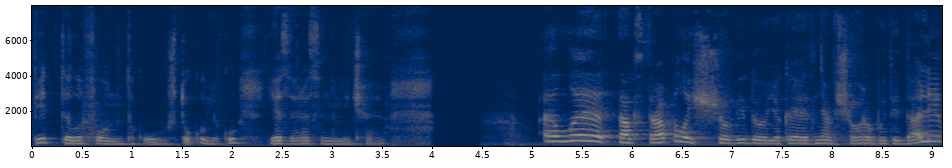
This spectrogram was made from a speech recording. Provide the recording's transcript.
під телефон, таку штуку, яку я зараз і намічаю. Але так страпилось, що відео, яке я зняв, що робити далі,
